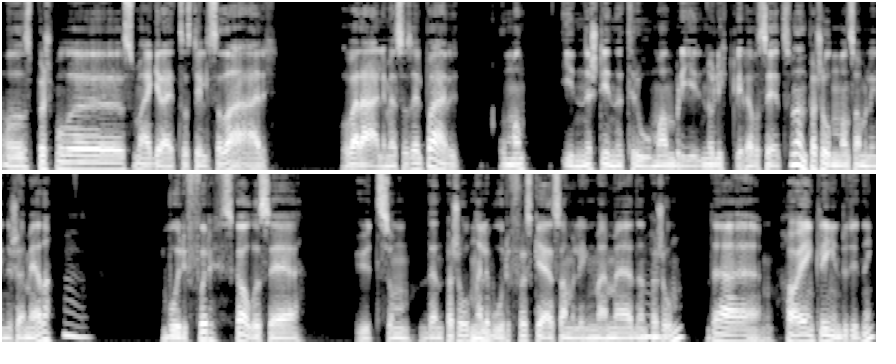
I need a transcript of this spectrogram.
og spørsmålet som er greit å stille seg da, er å være ærlig med seg selv på, er om man innerst inne tror man blir noe lykkeligere av å se ut som den personen man sammenligner seg med, da. Mm. Hvorfor skal alle se ut som den personen, eller hvorfor skal jeg sammenligne meg med den personen? Det er, har jo egentlig ingen betydning.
